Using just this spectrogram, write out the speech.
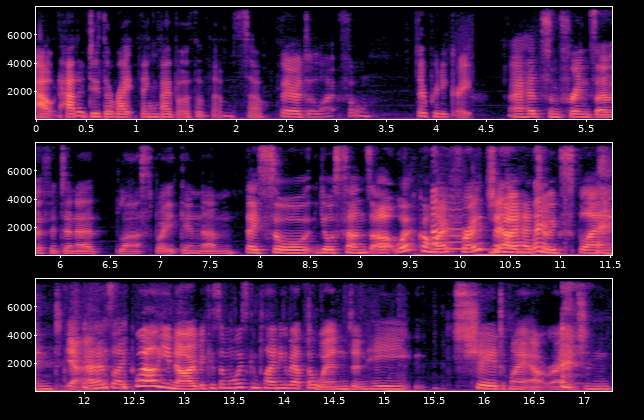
out how to do the right thing by both of them. So they're delightful. they're pretty great I had some friends over for dinner last week and um, they saw your son's artwork on my fridge and no, I had to explain. Yeah, I was like, well, you know, because I'm always complaining about the wind and he shared my outrage and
